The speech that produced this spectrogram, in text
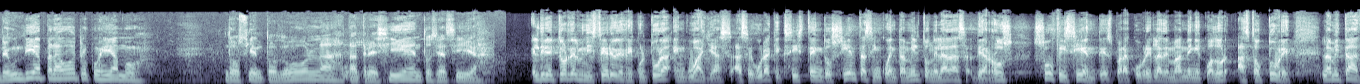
de un día para otro cogíamos 200 dólares, hasta 300 se hacía. El director del Ministerio de Agricultura en Guayas asegura que existen 250 mil toneladas de arroz suficientes para cubrir la demanda en Ecuador hasta octubre. La mitad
